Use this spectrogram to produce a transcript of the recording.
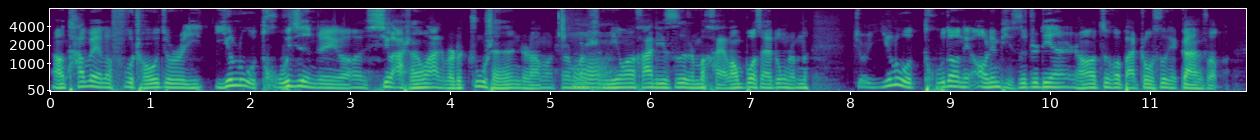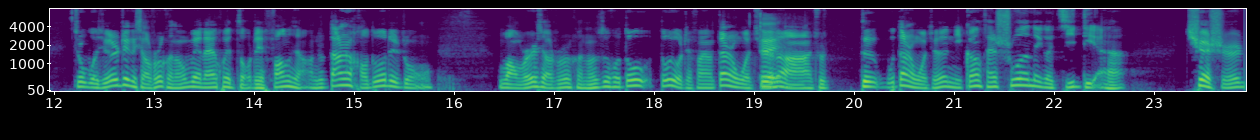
然后他为了复仇，就是一一路屠尽这个希腊神话里边的诸神，你知道吗？什么哦是冥王哈迪斯，什么海王波塞冬什么的，就是一路屠到那奥林匹斯之巅，然后最后把宙斯给干死了。就是我觉得这个小说可能未来会走这方向，就当然好多这种网文小说可能最后都都有这方向，但是我觉得啊，就对，但是我觉得你刚才说的那个几点确实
